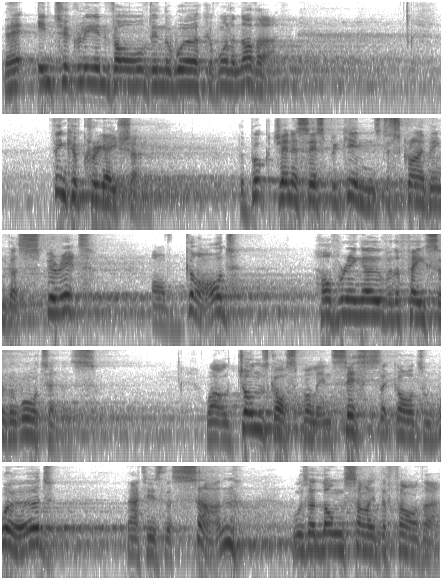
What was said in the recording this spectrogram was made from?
they're integrally involved in the work of one another. Think of creation. The book Genesis begins describing the Spirit of God hovering over the face of the waters, while John's Gospel insists that God's Word, that is the Son, was alongside the Father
